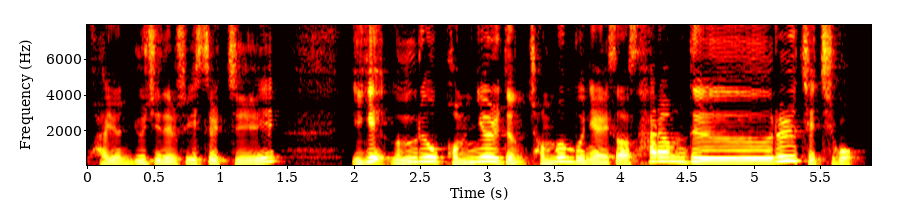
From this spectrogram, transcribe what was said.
과연 유지될 수 있을지 이게 의료, 법률 등 전문 분야에서 사람들을 제치고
